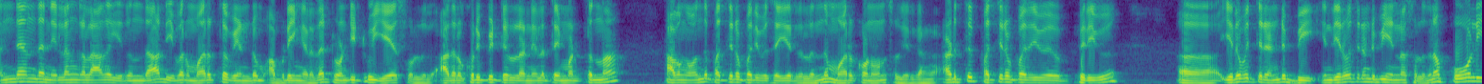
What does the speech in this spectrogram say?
எந்தெந்த நிலங்களாக இருந்தால் இவர் மறுக்க வேண்டும் அப்படிங்கிறத டுவெண்ட்டி டூ ஏ சொல்லுது. அதில் குறிப்பிட்டுள்ள நிலத்தை மட்டும்தான் அவங்க வந்து பத்திரப்பதிவு செய்யறதுலேருந்து மறுக்கணும்னு சொல்லியிருக்காங்க. அடுத்து பத்திரப்பதிவு பிரிவு இருபத்தி ரெண்டு பி. இந்த இருபத்தி ரெண்டு பி என்ன சொல்லுதுன்னா போலி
